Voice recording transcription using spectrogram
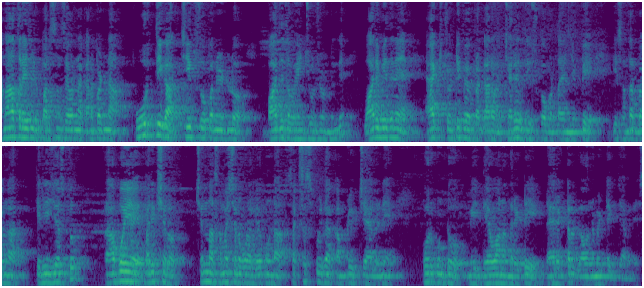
అనాథరైజ్డ్ పర్సన్స్ ఎవరైనా కనపడినా పూర్తిగా చీఫ్ సూపరింటెండెంట్లో బాధ్యత వహించాల్సి ఉంటుంది. వారి మీదనే యాక్ట్ ట్వంటీ ఫైవ్ ప్రకారం చర్యలు తీసుకోబడతాయని చెప్పి ఈ సందర్భంగా తెలియజేస్తూ రాబోయే పరీక్షలో చిన్న సమస్యలు కూడా లేకుండా సక్సెస్ఫుల్గా కంప్లీట్ చేయాలని కోరుకుంటూ మీ Devananda Reddy director government examination.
